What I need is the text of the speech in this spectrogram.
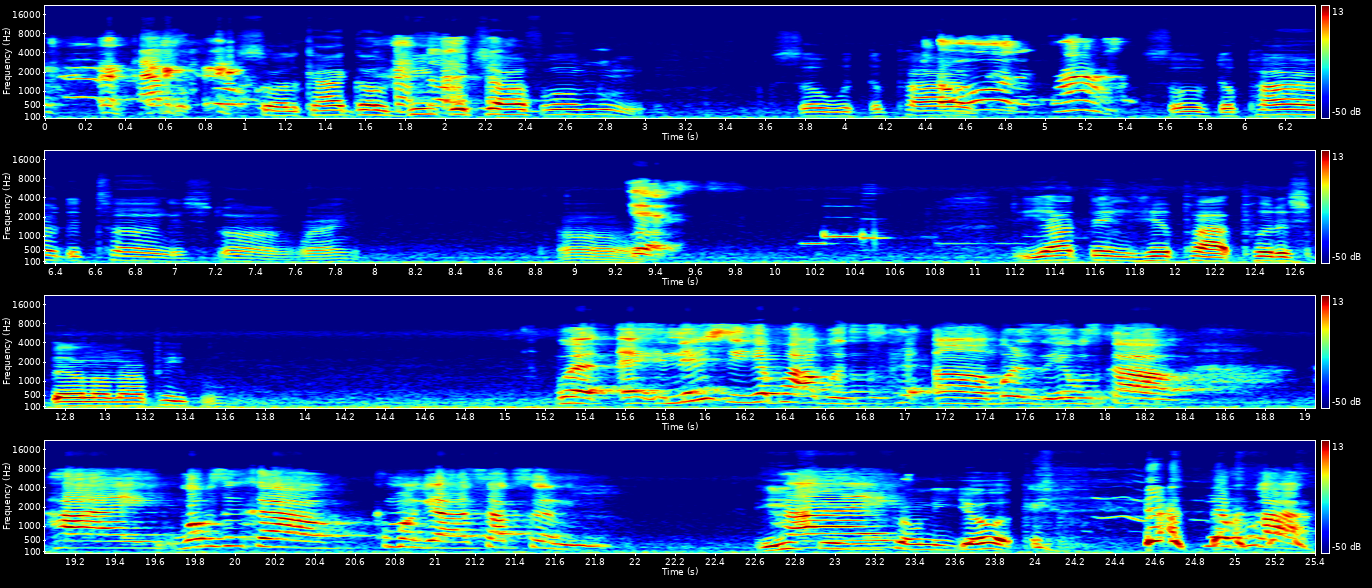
so can I go deep with y'all for a minute? So with the power, all the time. So if the power of the tongue is strong, right? Um, yes. Do y'all think hip hop put a spell on our people? Well, initially hip hop was um, what is it? It was called high. What was it called? Come on, y'all, talk to me. East from New York. hip hop.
